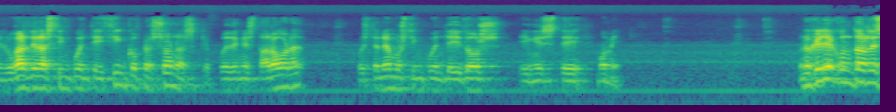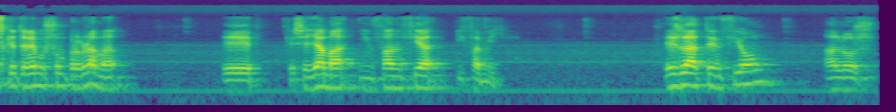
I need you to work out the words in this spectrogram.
en lugar de las 55 personas que pueden estar ahora, pues tenemos 52 en este momento. Bueno, quería contarles que tenemos un programa eh, que se llama Infancia y Familia. Es la atención a los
